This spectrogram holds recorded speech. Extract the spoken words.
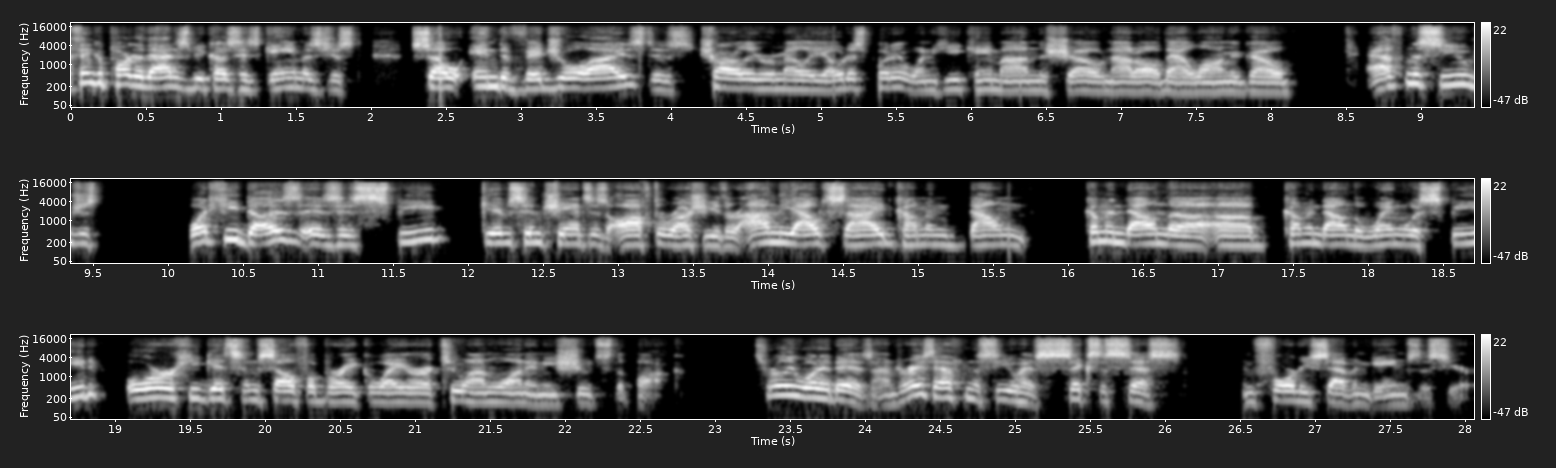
I think a part of that is because his game is just so individualized, as Charlie Roumeliotis put it when he came on the show not all that long ago. Athanasiou just what he does is his speed gives him chances off the rush, either on the outside, coming down, coming down the uh, coming down the wing with speed, or he gets himself a breakaway or a two on one and he shoots the puck. It's really what it is. Andres Athanasiou has six assists in 47 games this year.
